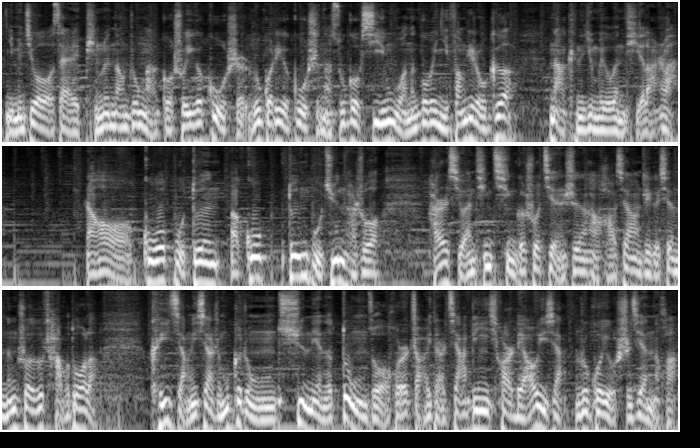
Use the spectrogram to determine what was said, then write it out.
你们就在评论当中啊，给我说一个故事。如果这个故事呢足够吸引我，能够为你放这首歌，那肯定就没有问题了，是吧？然后郭不敦啊，郭敦不军他说，还是喜欢听庆哥说健身哈，好像这个现在能说的都差不多了，可以讲一下什么各种训练的动作，或者找一点嘉宾一块聊一下，如果有时间的话。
